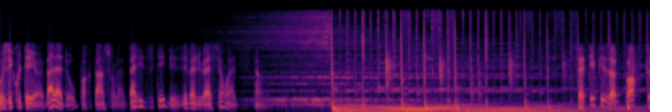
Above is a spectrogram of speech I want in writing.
Vous écoutez un balado portant sur la validité des évaluations à distance. Cet épisode porte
